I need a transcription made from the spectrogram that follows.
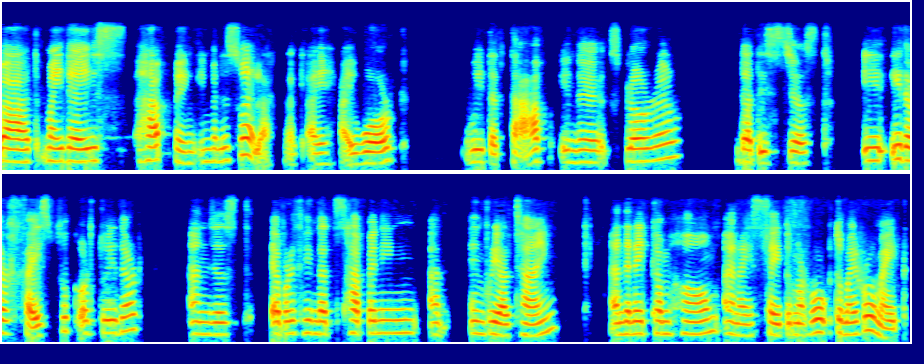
but my days happen in Venezuela. Like I, I work with a tab in the Explorer that is just e- either Facebook or Twitter and just everything that's happening at, in real time. And then I come home and I say to my to my roommate,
